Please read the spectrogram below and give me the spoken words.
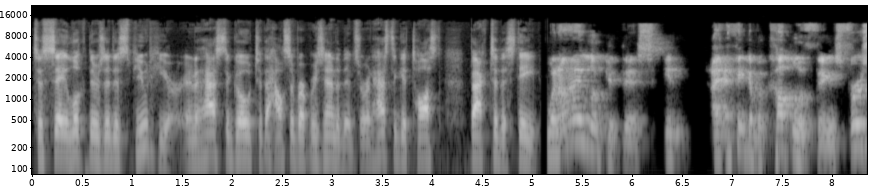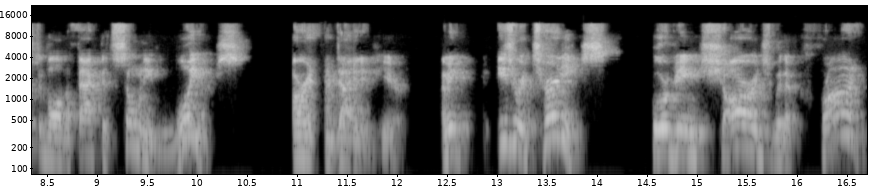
to say, look, there's a dispute here, and it has to go to the House of Representatives or it has to get tossed back to the state. When I look at this, it, I think of a couple of things. First of all, the fact that so many lawyers are indicted here. I mean, these are attorneys who are being charged with a crime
